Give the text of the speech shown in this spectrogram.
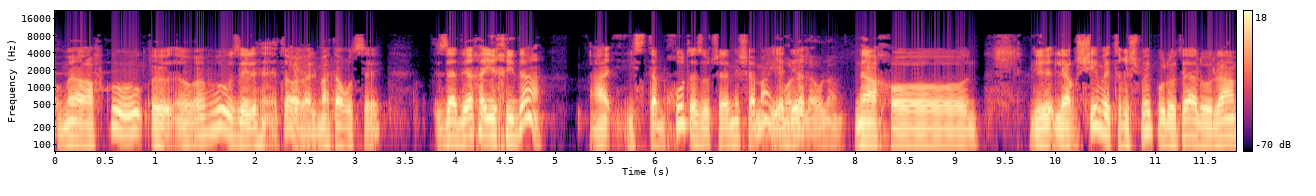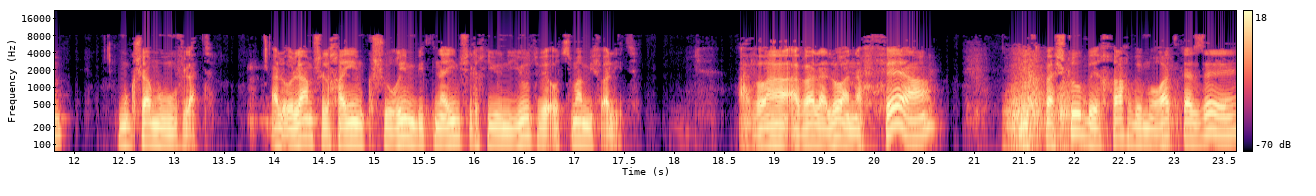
אומר הרב קוק, אה, זה, טוב, אבל מה אתה רוצה? זה הדרך היחידה ההסתבכות הזאת של הנשמה היא הדרך... לעולם. נכון. להרשים את רשמי פעולותיה על עולם מוגשם ומובלט. על עולם של חיים קשורים בתנאים של חיוניות ועוצמה מפעלית. אבל, אבל הלא ענפיה נתפשטו בהכרח במורד כזה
